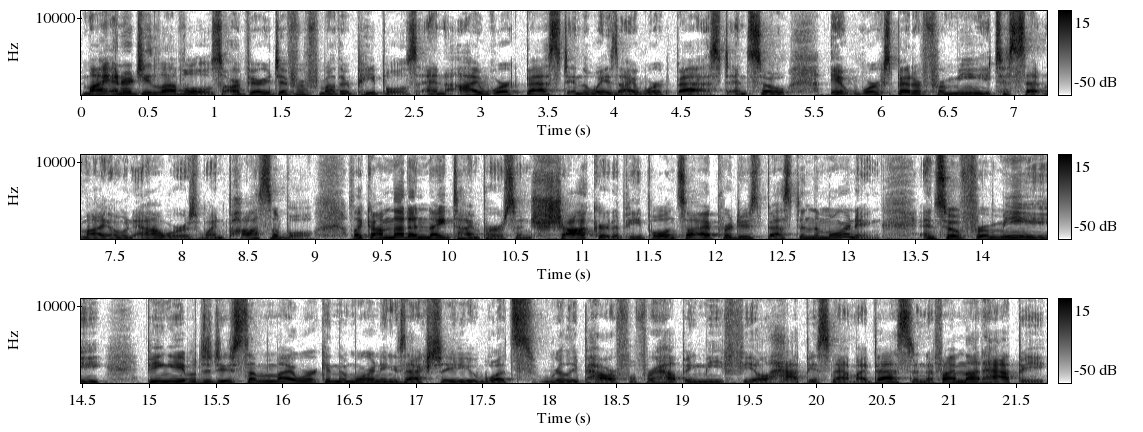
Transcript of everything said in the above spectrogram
My energy levels are very different from other people's, and I work best in the ways I work best. And so it works better for me to set my own hours when possible. Like I'm not a nighttime person, shocker to people. And so I produce best in the morning. And so for me, being able to do some of my work in the morning is actually what's really powerful for helping me feel happiest and at my best. And if I'm not happy,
